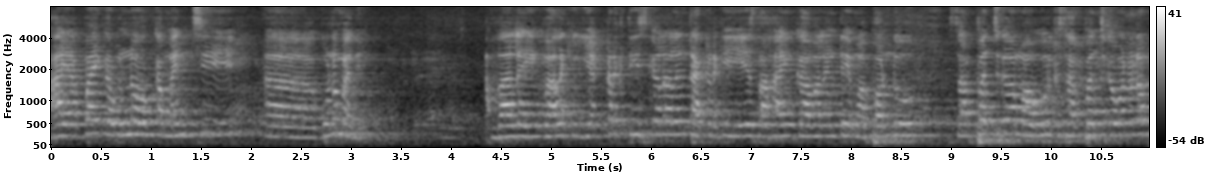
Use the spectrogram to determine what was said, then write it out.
ఆ అబ్బాయికి ఉన్న ఒక మంచి గుణం అది. వాళ్ళ వాళ్ళకి ఎక్కడికి తీసుకెళ్ళాలంటే అక్కడికి ఏ సహాయం కావాలంటే మా పండు సర్పంచ్గా మా ఊరికి సర్పంచ్గా ఉండడం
